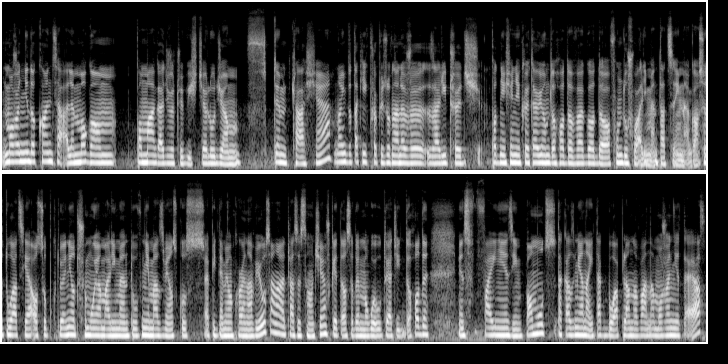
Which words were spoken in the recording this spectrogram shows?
może nie do końca, ale mogą pomagać rzeczywiście ludziom w tym czasie. No i do takich przepisów należy zaliczyć podniesienie kryterium dochodowego do funduszu alimentacyjnego. Sytuacja osób, które nie otrzymują alimentów nie ma związku z epidemią koronawirusa, no ale czasy są ciężkie, te osoby mogły utracić dochody, więc fajnie jest im pomóc. Taka zmiana i tak była planowana, może nie teraz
